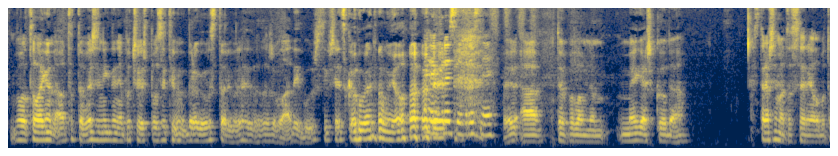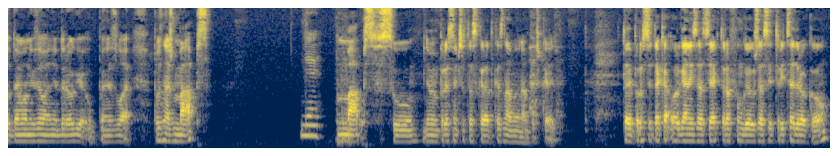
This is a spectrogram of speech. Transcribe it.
Bolo to legenda, ale toto vieš, že nikdy nepočuješ pozitívnu drogovú story, pretože to, že mladý muž si všetko uvedomil. Hej, presne, presne. A to je podľa mňa mega škoda. Strašne ma to séria, lebo to demonizovanie drog je úplne zlé. Poznáš MAPS? Nie. MAPS sú, neviem presne, čo tá skrátka znamená, počkať. To je proste taká organizácia, ktorá funguje už asi 30 rokov.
